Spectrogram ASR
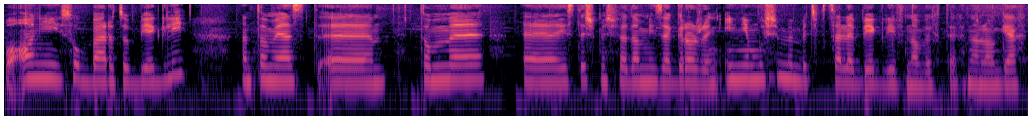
bo oni są bardzo biegli, natomiast e, to my jesteśmy świadomi zagrożeń i nie musimy być wcale biegli w nowych technologiach,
